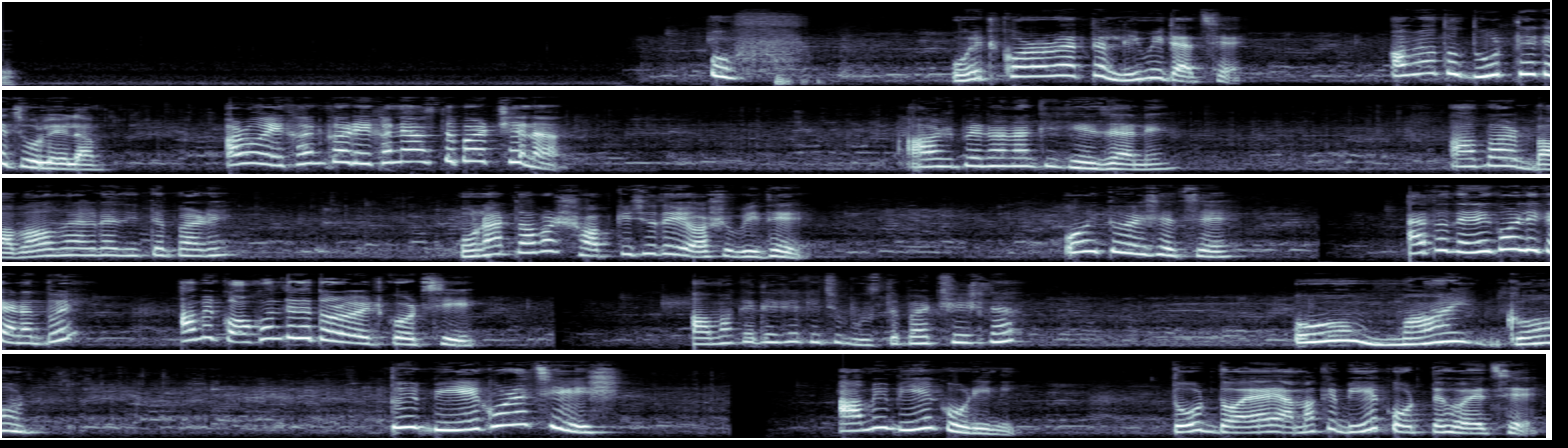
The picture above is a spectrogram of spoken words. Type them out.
উফ ওয়েট করারও একটা লিমিট আছে। আমরা তো দূর থেকে চলে এলাম। আর ও এখানকার এখানে আসতে পারছে না। আসবে না নাকি কে জানে? আবার বাবাও ভ্যাগড়া দিতে পারে। ওনার তো আবার সব কিছুতেই অসুবিধে। ওই তো এসেছে। এত দেরি করলি কেন তুই? আমি কখন থেকে তোর ওয়েট করছি? আমাকে দেখে কিছু বুঝতে পারছিস না? Oh my God. তুই বিয়ে করেছিস? আমি বিয়ে করিনি। তোর দয়ায় আমাকে বিয়ে করতে হয়েছে।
